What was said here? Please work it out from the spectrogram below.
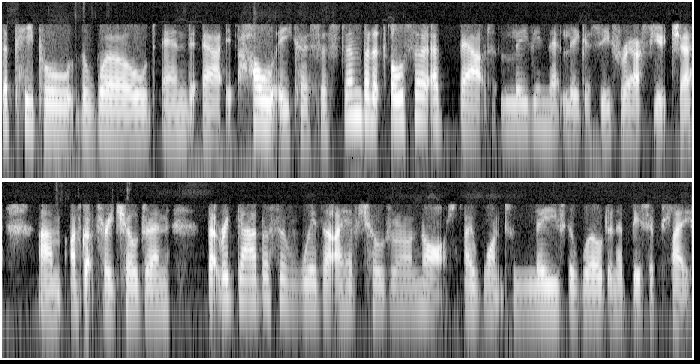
the people, the world, and our whole ecosystem. But it's also about leaving that legacy for our future. Um, I've got three children, but regardless of whether I have children or not, I want to leave the world in a better place.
